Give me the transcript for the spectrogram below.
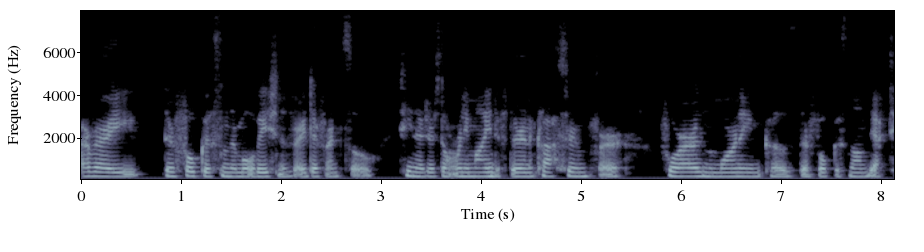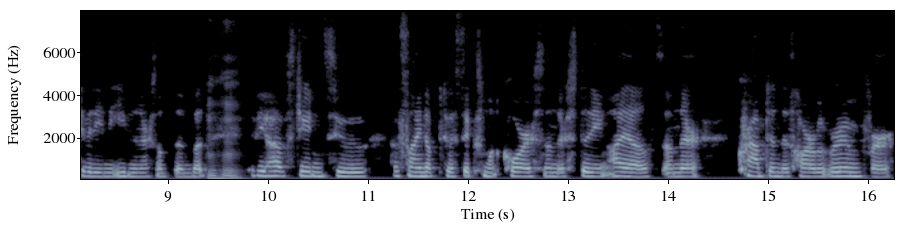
are very their focus and their motivation is very different. So teenagers don't really mind if they're in a classroom for four hours in the morning because they're focused on the activity in the evening or something but mm-hmm. if you have students who have signed up to a six month course and they're studying IELTS and they're cramped in this horrible room for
